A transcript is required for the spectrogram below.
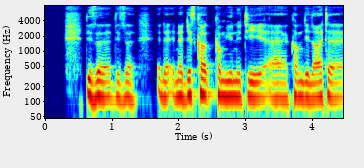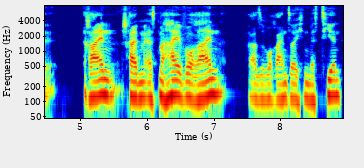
diese diese in der, der Discord Community äh, kommen die Leute rein, schreiben erstmal Hi, wo rein, also wo rein soll ich investieren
